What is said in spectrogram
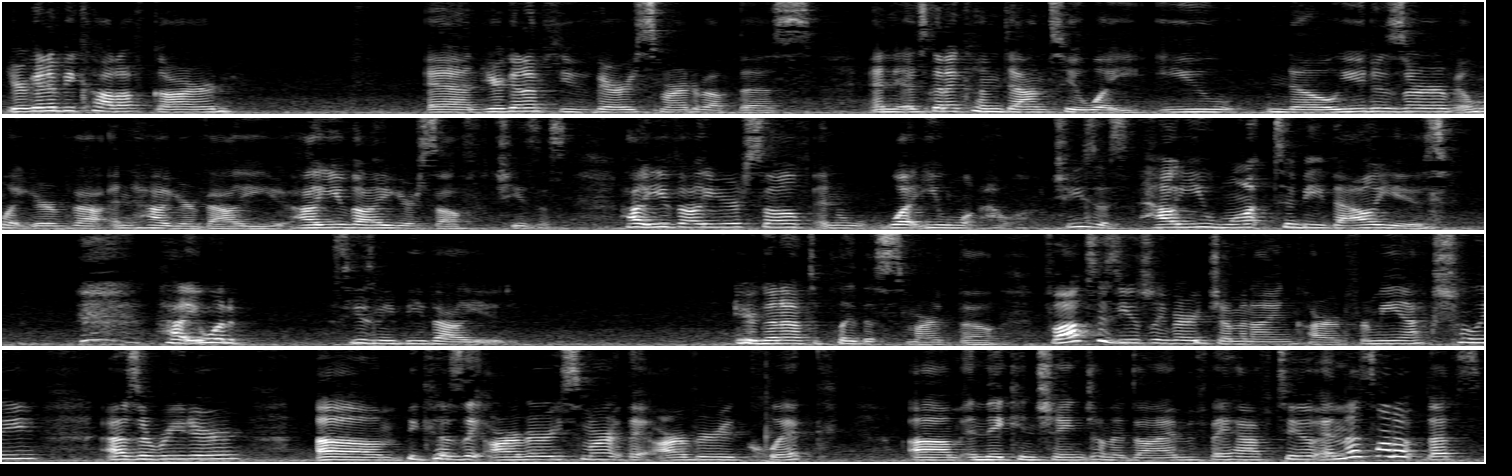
you're going to be caught off guard. And you're going to have to be very smart about this and it's going to come down to what you know you deserve and what your val- and how your value how you value yourself jesus. How you value yourself and what you want jesus how you want to be valued. How you want to excuse me be valued. You're gonna have to play this smart though. Fox is usually a very gemini in card for me actually as a reader um, because they are very smart they are very quick um, and they can change on a dime if they have to. And that's not a that's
